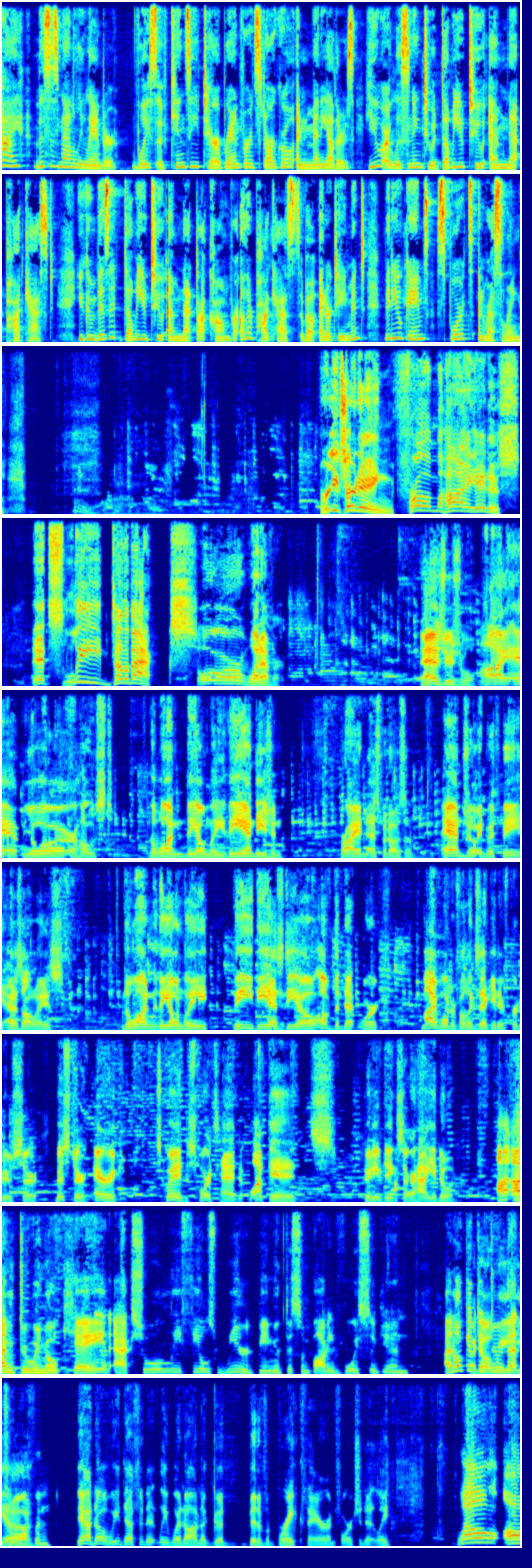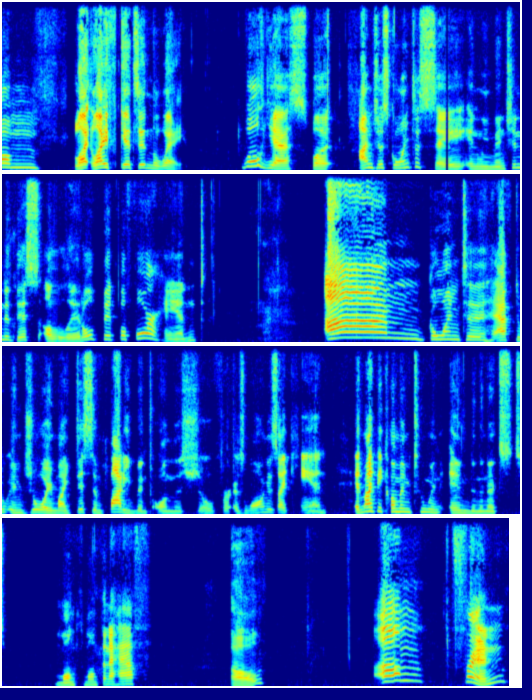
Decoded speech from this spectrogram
Hi, this is Natalie Lander, voice of Kinsey, Tara Branford, Stargirl, and many others. You are listening to a W2Mnet podcast. You can visit W2Mnet.com for other podcasts about entertainment, video games, sports, and wrestling. Returning from hiatus, it's League to the Max, or whatever. As usual, I am your host, the one, the only, the Andesian, Brian Espinoza. And joined with me, as always, the one, the only, the DSDO of the network, my wonderful executive producer, Mr. Eric Squid Sportshead Watkins. Good evening, sir. How you doing? I, am doing okay. It actually feels weird being a disembodied voice again. I don't get I to do we, that too uh, often. Yeah, no, we definitely went on a good bit of a break there, unfortunately. Well, um life gets in the way. Well, yes, but I'm just going to say, and we mentioned this a little bit beforehand I'm going to have to enjoy my disembodiment on this show for as long as I can. It might be coming to an end in the next month, month and a half. Oh. Um, friend,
